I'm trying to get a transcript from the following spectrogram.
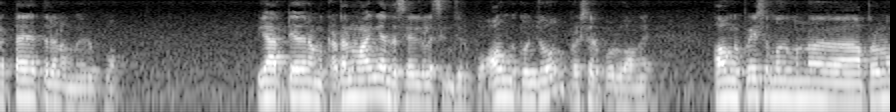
கட்டாயத்தில் நம்ம இருப்போம். யார்கிட்டயாவது நம்ம கடன் வாங்கி அந்த செயல்களை செஞ்சுருப்போம். அவங்க கொஞ்சம் ப்ரெஷர் போடுவாங்க. அவங்க பேசும்போது முன்ன அப்புறமா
